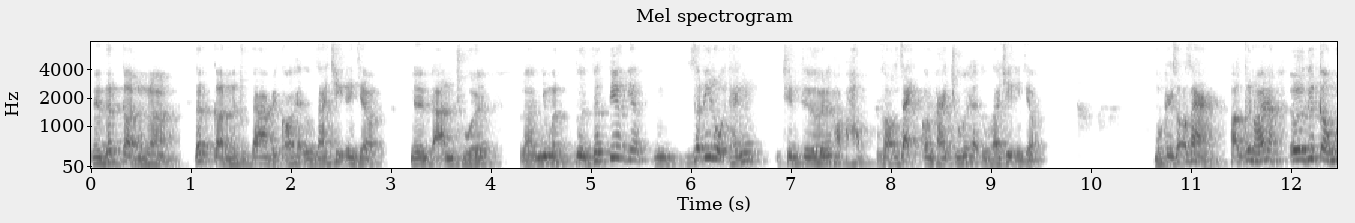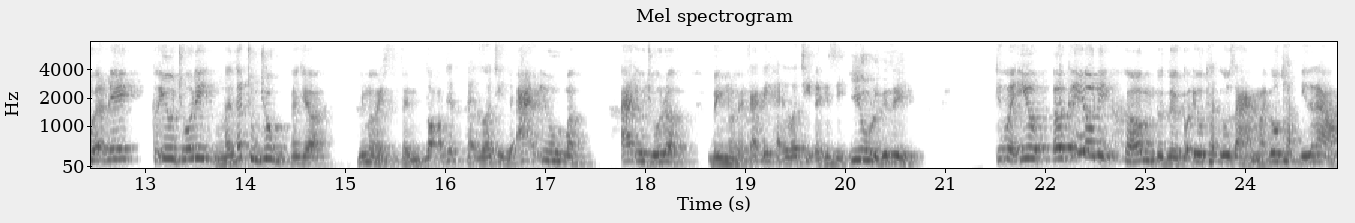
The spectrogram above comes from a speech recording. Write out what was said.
Nên rất cần là rất cần là chúng ta phải có hệ thống giá trị anh chị ạ nên ta ăn chuối là, nhưng mà tôi rất tiếc nhé rất ít hội thánh trên thế giới họ học rõ dạy con cái Chúa, hệ thống giá trị anh chị một cách rõ ràng. Họ cứ nói là ừ cứ cầu nguyện đi, cứ yêu Chúa đi. Nó rất chung chung anh chị ạ nhưng mà phải phải rõ chứ hệ thống giá trị thì ai yêu mà, ai yêu Chúa được? Mình phải giải thích hệ thống giá trị là cái gì, yêu là cái gì? Chứ phải yêu, ơ, cứ yêu đi. Không, từ từ, có yêu thật, yêu giả mà, yêu thật như thế nào?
